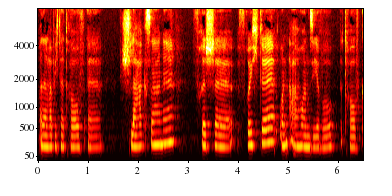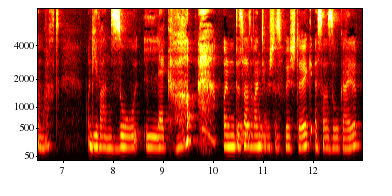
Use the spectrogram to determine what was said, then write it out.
Und dann habe ich da drauf äh, Schlagsahne, frische Früchte und Ahornsirup drauf gemacht. Und die waren so lecker. Und das war so mein typisches Frühstück. Es war so geil.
